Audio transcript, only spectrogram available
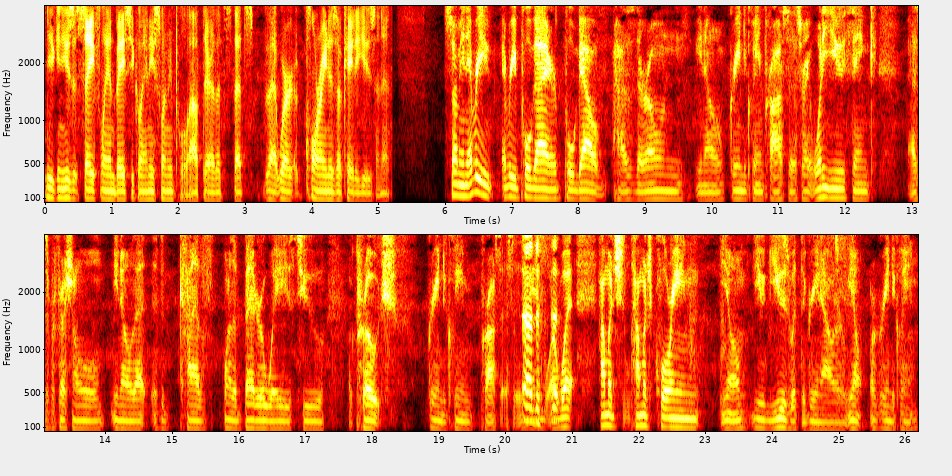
you can use it safely in basically any swimming pool out there. That's that's that where chlorine is okay to use in it. So I mean, every every pool guy or pool gal has their own, you know, green to clean process, right? What do you think, as a professional, you know, that is the kind of one of the better ways to approach green to clean processes, Uh, I the- or the- what? How much how much chlorine, you know, you use with the green out or you know, or green to clean?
